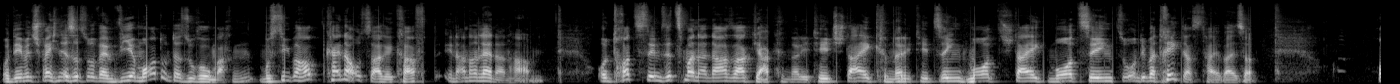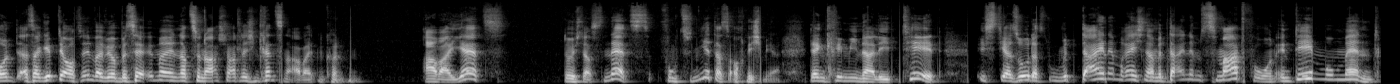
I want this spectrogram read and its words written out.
Und dementsprechend ist es so, wenn wir Morduntersuchungen machen, muss die überhaupt keine Aussagekraft in anderen Ländern haben. Und trotzdem sitzt man dann da und sagt, ja, Kriminalität steigt, Kriminalität sinkt, Mord steigt, Mord sinkt, so und überträgt das teilweise. Und es ergibt ja auch Sinn, weil wir bisher immer in nationalstaatlichen Grenzen arbeiten könnten. Aber jetzt, durch das Netz, funktioniert das auch nicht mehr. Denn Kriminalität ist ja so, dass du mit deinem Rechner, mit deinem Smartphone in dem Moment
